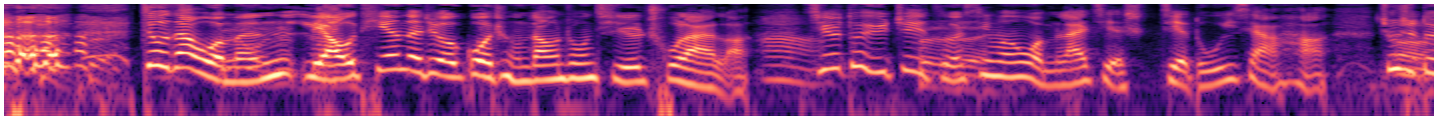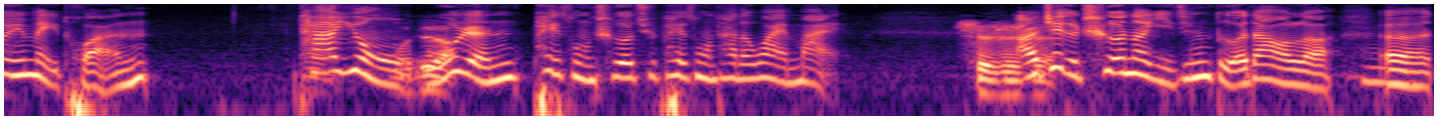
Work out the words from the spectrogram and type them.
就在我们聊天的这个过程当中，其实出来了。嗯其实对于这则新闻，我们来解释解读一下哈，就是对于美团，他用无人配送车去配送他的外卖，是是。而这个车呢，已经得到了呃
